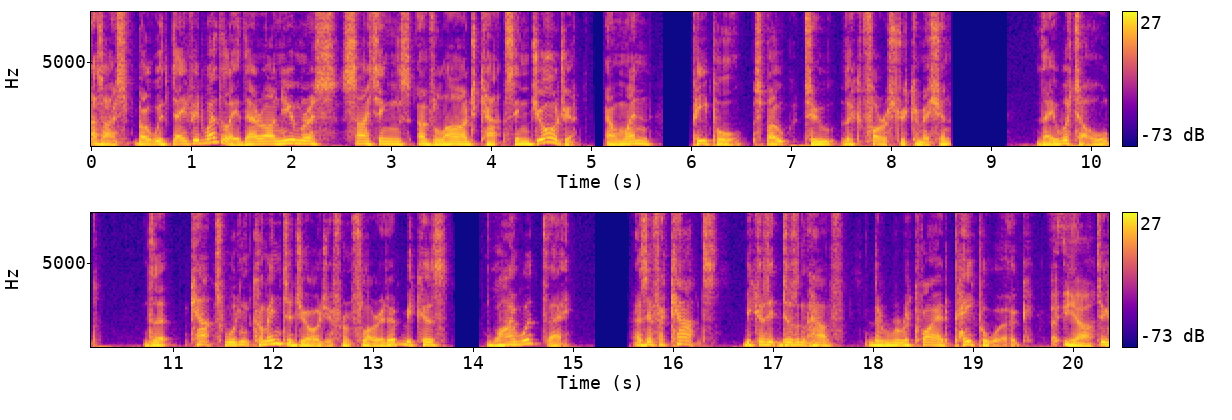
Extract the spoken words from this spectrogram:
as I spoke with David Weatherly, there are numerous sightings of large cats in Georgia. And when people spoke to the Forestry Commission, they were told that cats wouldn't come into Georgia from Florida because why would they? As if a cat, because it doesn't have the required paperwork Uh, yeah. to,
